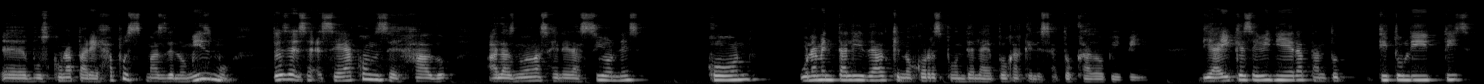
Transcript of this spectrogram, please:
Eh, busca una pareja, pues más de lo mismo. Entonces, se, se ha aconsejado a las nuevas generaciones con una mentalidad que no corresponde a la época que les ha tocado vivir. De ahí que se viniera tanto titulitis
